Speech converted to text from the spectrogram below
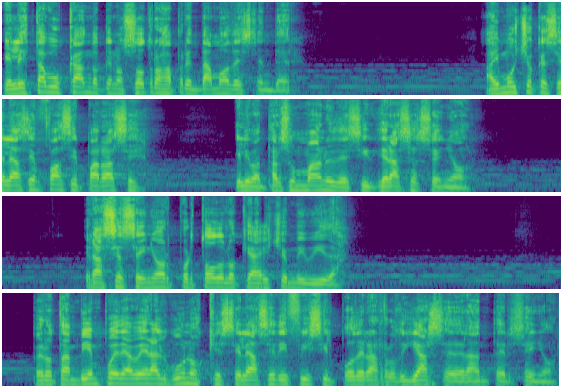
Él está buscando que nosotros aprendamos a descender. Hay muchos que se le hacen fácil pararse y levantar sus manos y decir, gracias Señor. Gracias Señor por todo lo que ha hecho en mi vida. Pero también puede haber algunos que se le hace difícil poder arrodillarse delante del Señor.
